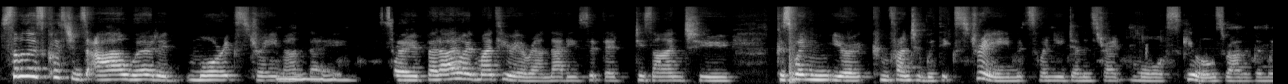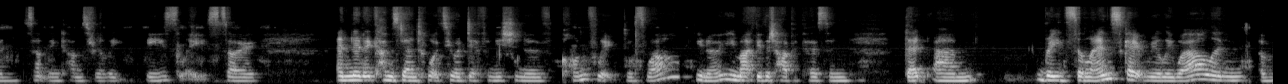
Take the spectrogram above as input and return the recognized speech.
some of those questions are worded more extreme, aren't they? Mm. So, but I my theory around that is that they're designed to, because when you're confronted with extreme, it's when you demonstrate more skills rather than when something comes really easily. So, and then it comes down to what's your definition of conflict as well. You know, you might be the type of person that um, reads the landscape really well and uh,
